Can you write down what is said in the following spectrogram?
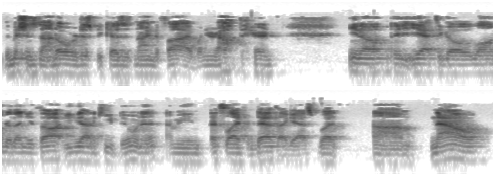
the mission's not over just because it's nine to five. When you're out there, and you know, you have to go longer than you thought. You got to keep doing it. I mean, that's life and death, I guess. But um, now,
